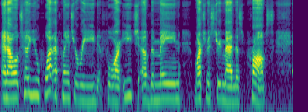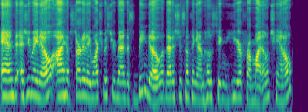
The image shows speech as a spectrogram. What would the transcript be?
and I will tell you what I plan to read for each of the main March Mystery Madness prompts. And as you may know, I have started a March Mystery Madness bingo. That is just something I'm hosting here from my own channel.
